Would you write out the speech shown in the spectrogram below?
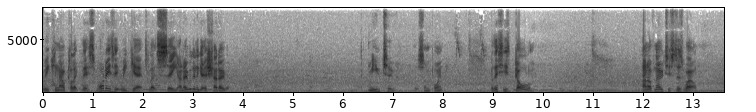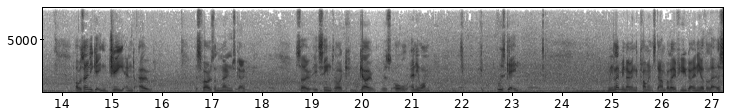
We can now collect this. What is it we get? Let's see. I know we're going to get a Shadow Mewtwo at some point. But this is Golem. And I've noticed as well, I was only getting G and O as far as unknowns go. So it seems like Go was all anyone was getting. I mean, let me know in the comments down below if you got any other letters.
